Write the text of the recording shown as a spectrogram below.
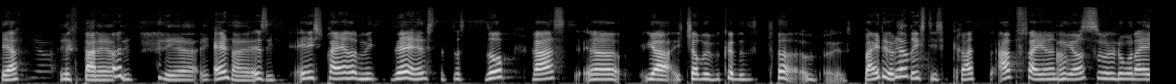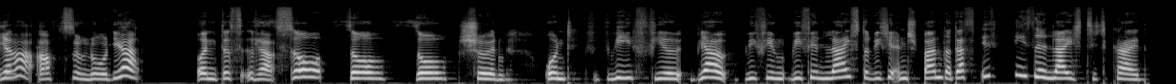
Ja. Ich feiere mich sehr. Ich feiere, ich feiere mich selbst. Es ist so krass. Äh, ja, ich glaube, wir können es beide ja. richtig krass abfeiern absolut, hier. Absolut. Ja, absolut. Ja. Und das ist ja. so, so, so schön. Und wie viel, ja, wie viel, wie viel leichter, wie viel entspannter. Das ist diese Leichtigkeit,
